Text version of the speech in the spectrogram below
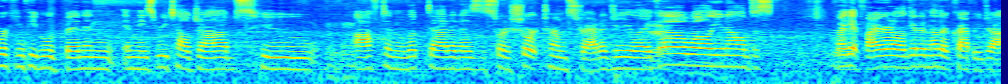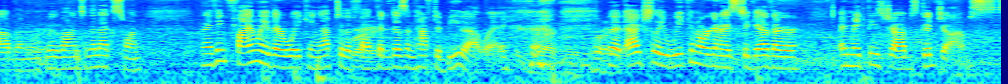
working people who've been in, in these retail jobs who mm-hmm. often looked at it as a sort of short-term strategy, like, yeah. oh well, you know, I'll just if right. I get fired, I'll get another crappy job and right. move on to the next one. And I think finally they're waking up to the right. fact that it doesn't have to be that way. Exactly. that actually we can organize together and make these jobs good jobs.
